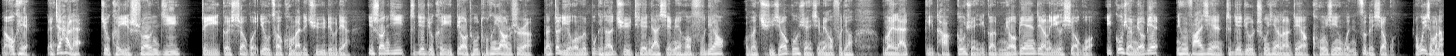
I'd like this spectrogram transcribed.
那 OK，那接下来就可以双击这一个效果右侧空白的区域，对不对？一双击直接就可以调出图层样式。那这里我们不给它去添加斜面和浮雕，我们取消勾选斜面和浮雕，我们来给它勾选一个描边这样的一个效果。一勾选描边。你会发现，直接就出现了这样空心文字的效果。为什么呢？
